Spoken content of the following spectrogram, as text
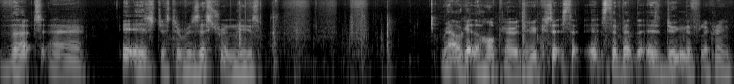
that uh, it is just a resistor in these. Right, I'll get the hoppy out there because it's the, it's the bit that is doing the flickering.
